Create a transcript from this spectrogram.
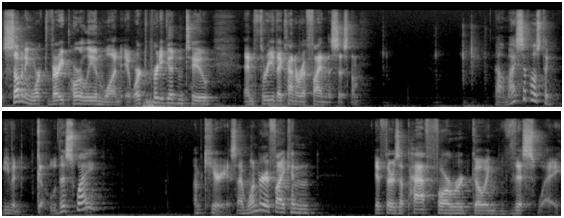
summoning worked very poorly in one. It worked pretty good in two, and three they kind of refined the system. Now, am I supposed to even go this way? I'm curious. I wonder if I can, if there's a path forward going this way.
